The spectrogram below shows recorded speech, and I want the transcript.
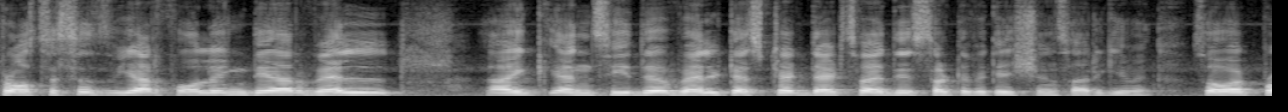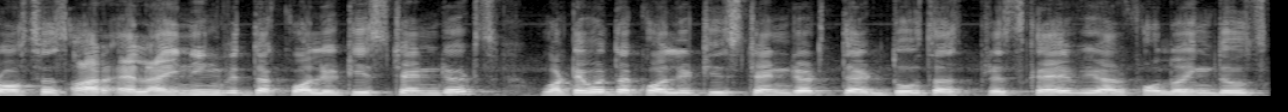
processes we are following, they are well I can see they're well tested. That's why these certifications are given. So our process are aligning with the quality standards. Whatever the quality standards that those are prescribed, we are following those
